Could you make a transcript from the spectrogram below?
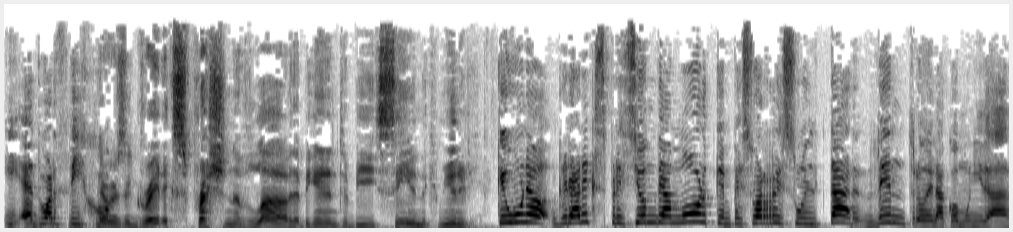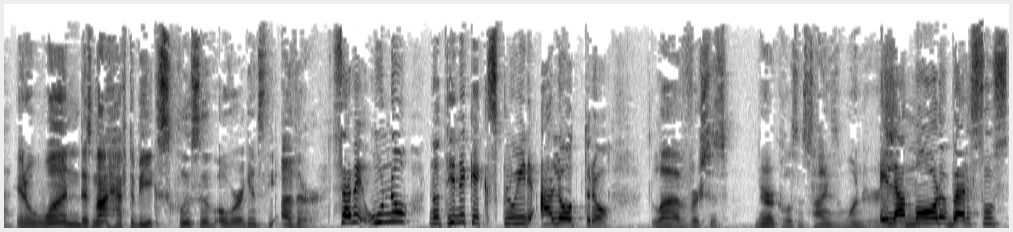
Y Edward dijo there was a great expression of love that began to be seen in the community. que hubo una gran expresión de amor que empezó a resultar dentro de la comunidad. You know, one does not have to be exclusive over against the other. ¿Sabe? Uno no tiene que excluir al otro. Love versus miracles and signs and wonders. El amor versus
